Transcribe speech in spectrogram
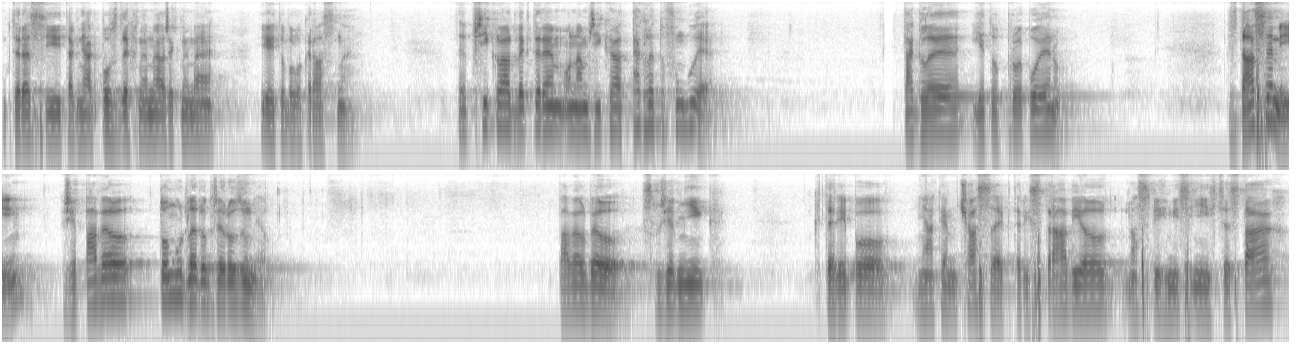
u které si tak nějak povzdechneme a řekneme, jej to bylo krásné. To je příklad, ve kterém on nám říká, takhle to funguje. Takhle je to propojeno. Zdá se mi, že Pavel tomuhle dobře rozuměl. Pavel byl služebník, který po nějakém čase, který strávil na svých misijních cestách,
